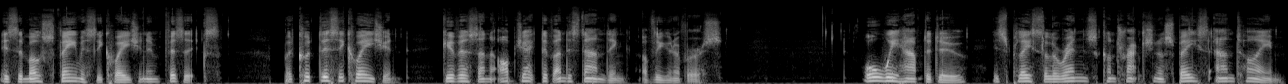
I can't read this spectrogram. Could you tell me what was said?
is the most famous equation in physics. But could this equation give us an objective understanding of the universe? All we have to do is place the Lorentz contraction of space and time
